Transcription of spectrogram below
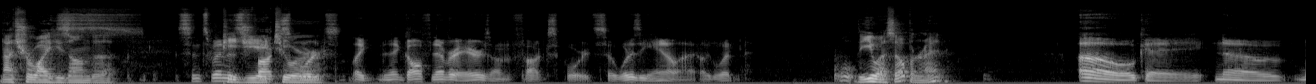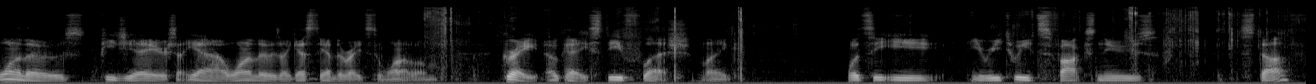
Not sure why he's on the. Since when is PGA Fox Tour. Sports like golf never airs on Fox Sports? So what does he analyze? Like what? Well, the U.S. Open, right? Oh, okay. No, one of those PGA or something. Yeah, one of those. I guess they have the rights to one of them. Great. Okay, Steve Flesch. Like, what's he? He, he retweets Fox News stuff.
